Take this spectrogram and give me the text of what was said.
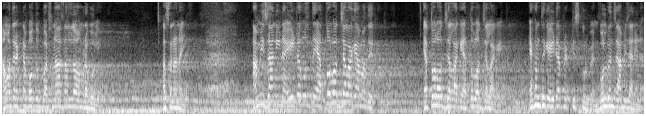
আমাদের একটা বদ অভ্যাস, না জানলেও আমরা বলি। আছে না নাই? আমি জানি না, এইটা বলতে এত লজ্জা লাগে আমাদের। এত লজ্জা লাগে, এত লজ্জা লাগে। এখন থেকে এইটা প্র্যাকটিস করবেন। বলবেন যে, আমি জানি না।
